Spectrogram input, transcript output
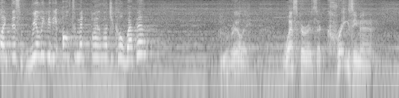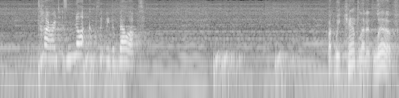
Like this really be the ultimate biological weapon? Really? Wesker is a crazy man. Tyrant is not completely developed. But we can't let it live.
